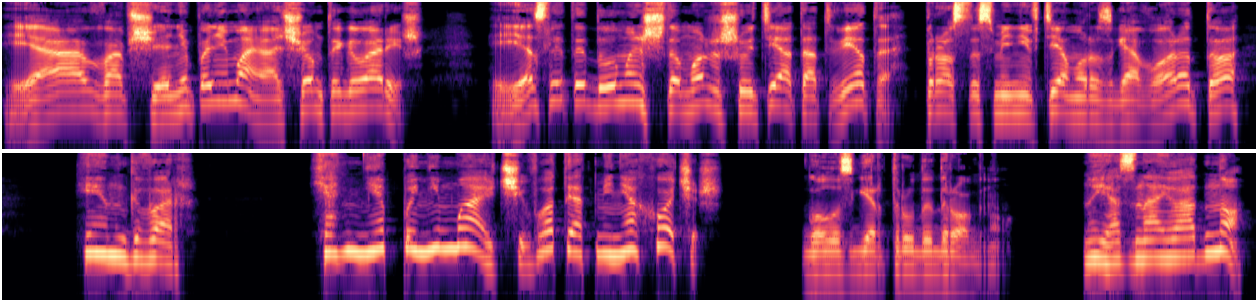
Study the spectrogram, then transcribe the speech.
«Я вообще не понимаю, о чем ты говоришь. Если ты думаешь, что можешь уйти от ответа, просто сменив тему разговора, то...» «Ингвар, я не понимаю, чего ты от меня хочешь». Голос Гертруды дрогнул. Но я знаю одно.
